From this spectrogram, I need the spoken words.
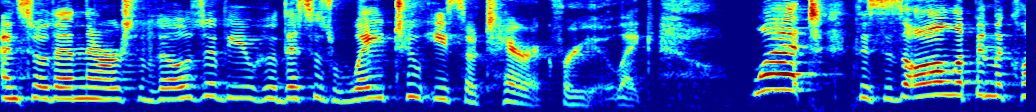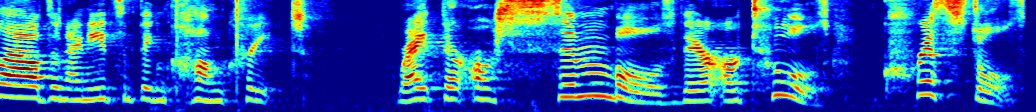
And so then there are those of you who this is way too esoteric for you. Like, what? This is all up in the clouds and I need something concrete right? There are symbols, there are tools, crystals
